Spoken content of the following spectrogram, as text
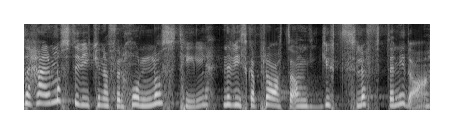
det här måste vi kunna förhålla oss till när vi ska prata om Guds löften idag.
